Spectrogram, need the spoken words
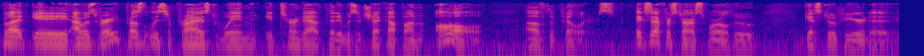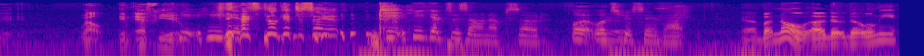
but it, I was very pleasantly surprised when it turned out that it was a checkup on all of the pillars, except for Star Swirl, who gets to appear to, well, in FU. He, he I still get to say it. he, he gets his own episode. Let, let's Yeah. just say that. Yeah, but no, uh, the the only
